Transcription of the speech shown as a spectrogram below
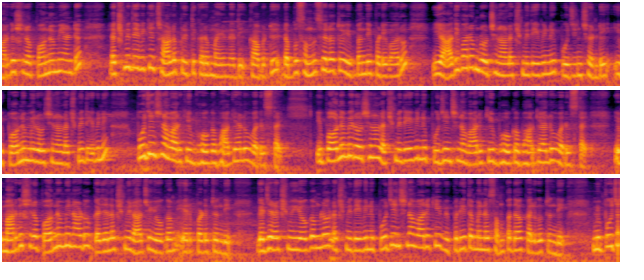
మార్గశిర పౌర్ణమి అంటే లక్ష్మీదేవికి చాలా ప్రీతికరమైనది. కాబట్టి డబ్బు సమస్యలతో ఇబ్బంది పడేవారు ఈ ఆదివారం రోజున లక్ష్మీదేవిని పూజించండి. ఈ పౌర్ణమి రోజున లక్ష్మీదేవిని పూజించిన వారికి భోగ భాగ్యాలు వరిస్తాయి. ఈ పౌర్ణమి రోజున లక్ష్మీదేవిని పూజించిన వారికి భోగ భాగ్యాలు వరిస్తాయి. ఈ మార్గశిర పౌర్ణమి నాడు గజలక్ష్మి రాజయోగం ఏర్పడుతుంది. గజలక్ష్మి యోగంలో లక్ష్మీదేవిని పూజించిన వారికి విపరీతమైన సంపద కలుగుతుంది. మీ పూజ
